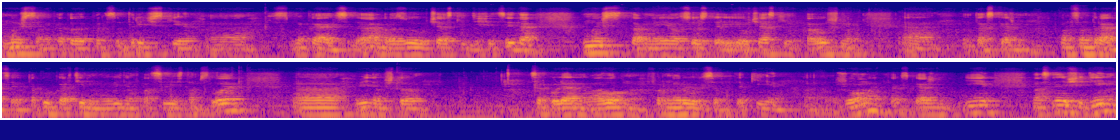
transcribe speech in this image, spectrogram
мышцами, которые концентрически э, смыкаются, да, образуя участки дефицита мышц, там ее отсутствие, и участки повышенной, э, ну, так скажем, концентрации. Такую картину мы видим в подслизистом слое. Э, видим, что циркулярные волокна формируются такие жомы, так скажем, и на следующий день,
